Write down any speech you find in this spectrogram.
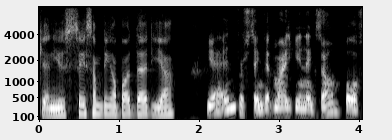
can you say something about that? Yeah. Yeah interesting. That might be an example of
